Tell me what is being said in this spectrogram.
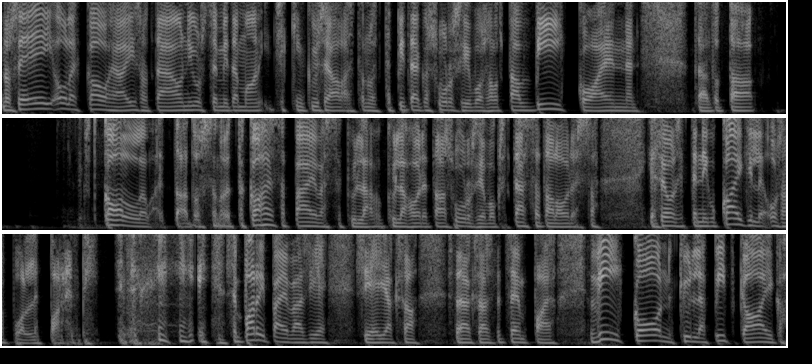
No se ei ole kauhean iso. Tämä on just se, mitä mä oon itsekin kyseenalaistanut, että pitääkö sursiivous aloittaa viikkoa ennen. Täällä tota, Kalle laittaa tuossa no, että kahdessa päivässä kyllä, kyllä hoidetaan suursiivoukset tässä taloudessa. Ja se on sitten niin kuin kaikille osapuolille parempi. Et sen pari päivää siihen, siihen jaksaa, sitä jaksaa sitten tsemppaa. Ja viikko on kyllä pitkä aika.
